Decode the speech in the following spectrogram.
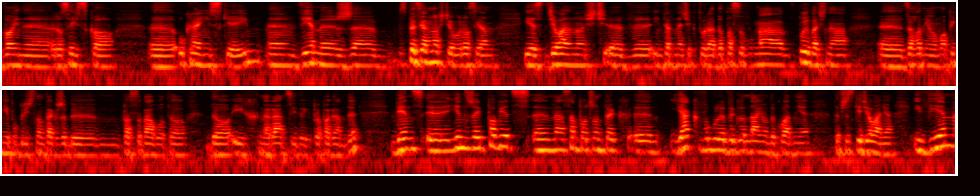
wojny rosyjsko-ukraińskiej. E, Wiemy, że specjalnością Rosjan jest działalność e, w internecie, która dopasow- ma wpływać na e, zachodnią opinię publiczną tak, żeby pasowało to do ich narracji, do ich propagandy. Więc y, Jędrzej, powiedz y, na sam początek, y, jak w ogóle wyglądają dokładnie te wszystkie działania. I wiem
